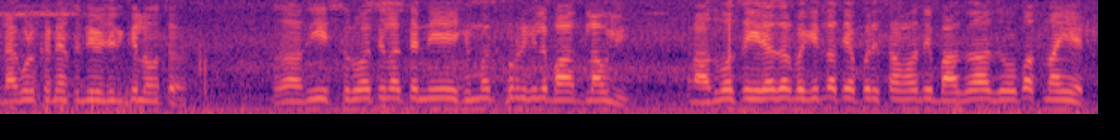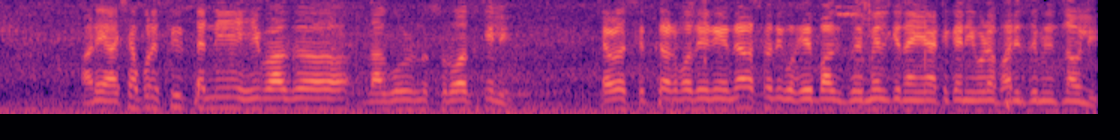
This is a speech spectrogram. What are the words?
लागवड करण्याचं नियोजन केलं होतं. आणि सुरुवातीला त्यांनी हिंमत करून ही बाग लावली. पण आजूबाजूचा एरिया जर बघितला त्या परिसरामध्ये बागा जवळपास नाही आहेत. आणि अशा परिस्थितीत त्यांनी ही बाग लागवड सुरुवात केली. त्यावेळेस शेतकऱ्यांमध्ये येणार असं हे बाग जमेल की नाही या ठिकाणी एवढ्या भारी जमिनीत लावली.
